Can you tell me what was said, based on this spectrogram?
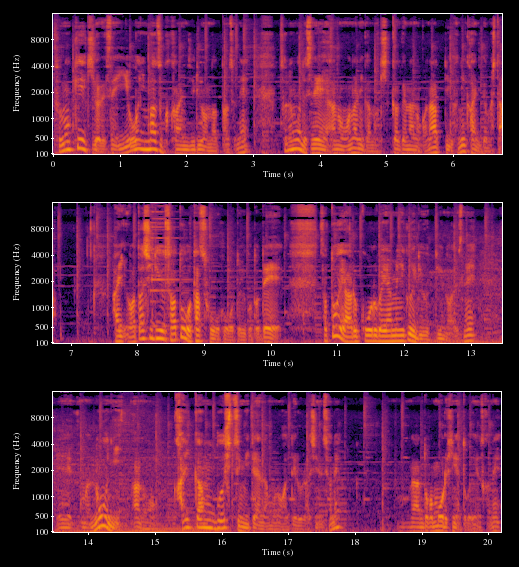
そのケーキがですね、異様にまずく感じるようになったんですよね。それもですね、あの、何かのきっかけなのかなっていうふうに感じてました。はい、私流砂糖を断つ方法ということで、砂糖やアルコールがやめにくい理由っていうのはですね、えーまあ、脳にあの快感物質みたいなものが出るらしいんですよね。なんとかモルヒネとか言うんですかね。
